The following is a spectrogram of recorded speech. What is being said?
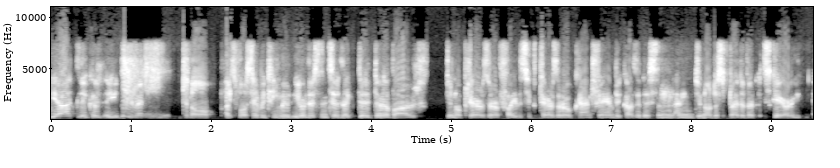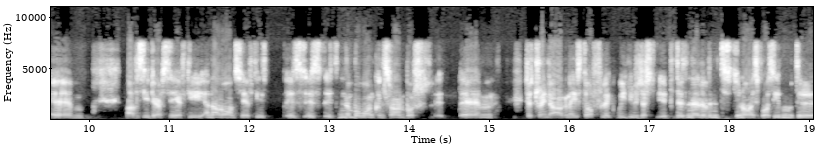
yeah, like uh, even you know, I suppose every team you're listening to, like, they, they're evolved you know, players are five or six players are out can't train because of this, and, and you know the spread of it, it's scary. Um, obviously their safety and our own safety is is, is, is number one concern, but um, just trying to organise stuff like we just it, there's an element, you know, I suppose even with the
